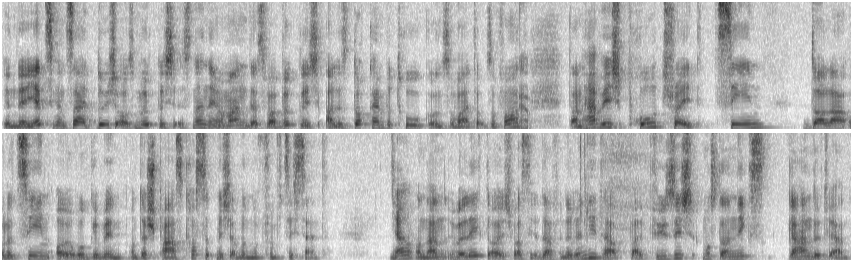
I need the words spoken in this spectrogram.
in der jetzigen Zeit durchaus möglich ist. Ne? Nehmen wir mal an, das war wirklich alles doch kein Betrug und so weiter und so fort. Ja. Dann habe ich pro Trade 10 Dollar oder 10 Euro Gewinn und der Spaß kostet mich aber nur 50 Cent. Ja, und dann überlegt euch, was ihr da für eine Rendite habt, weil physisch muss da nichts gehandelt werden.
